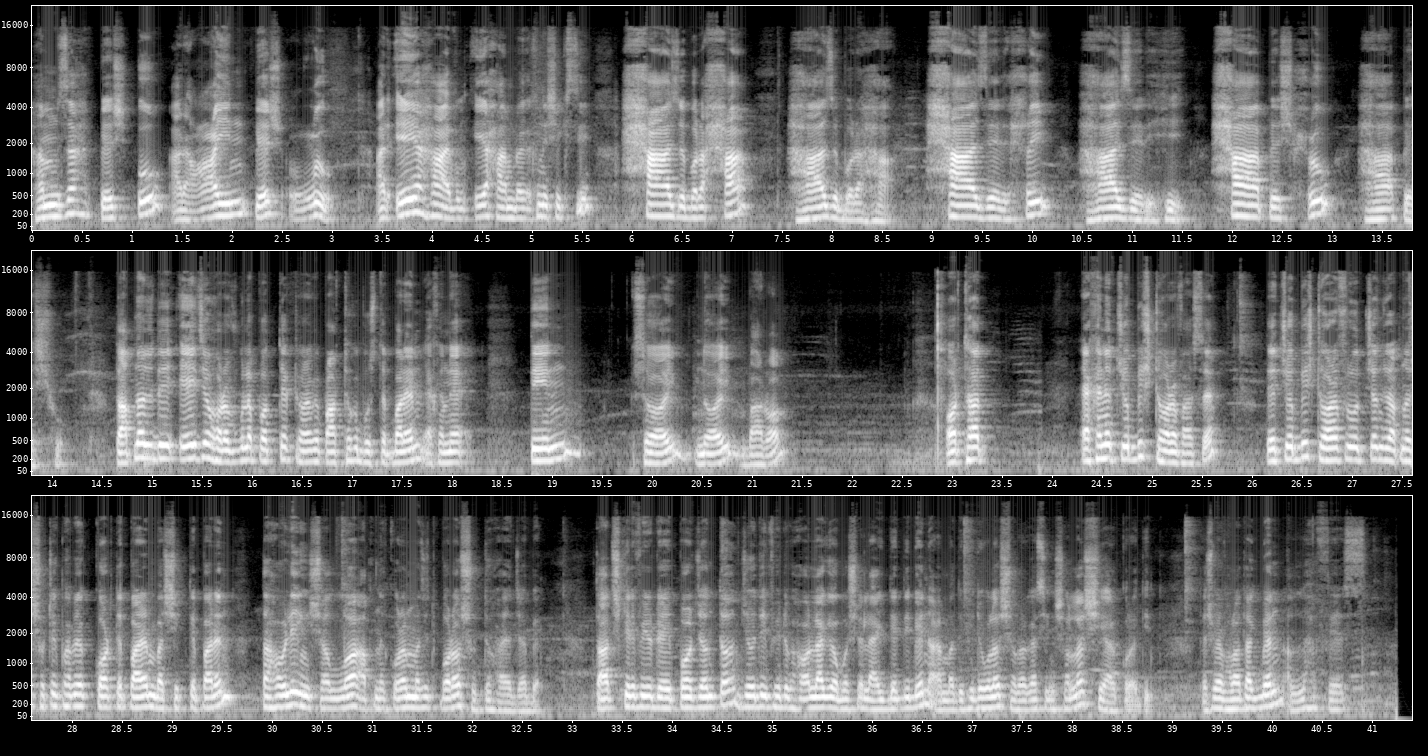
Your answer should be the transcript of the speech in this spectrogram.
হামজা পেশ উ আর আইন পেশ উ আর এ হা এবং এ হা আমরা এখানে শিখছি হা জবর হা হা জবর হা হা জের হি হা জের হি হা পেশ হু হা পেশ হু তো আপনারা যদি এই যে হরফগুলো প্রত্যেকটা হরফের পার্থক্য বুঝতে পারেন, এখানে তিন, ছয়, নয়, বারো। অর্থাৎ এখানে চব্বিশটা হরফ আছে। এই চব্বিশটা হরফের উচ্চারণ যদি আপনারা সঠিকভাবে করতে পারেন বা শিখতে পারেন তাহলে ইনশাল্লাহ আপনার কোরআন মাজিদ পড়াও শুদ্ধ হয়ে যাবে। তো আজকের ভিডিওটা এই পর্যন্ত। যদি ভিডিও ভালো লাগে, অবশ্যই লাইক দিয়ে দিবেন। আর আমাদের ভিডিওগুলো সবার কাছে ইনশাল্লাহ শেয়ার করে দিন। তো সবাই ভালো থাকবেন। আল্লাহ হাফেজ।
